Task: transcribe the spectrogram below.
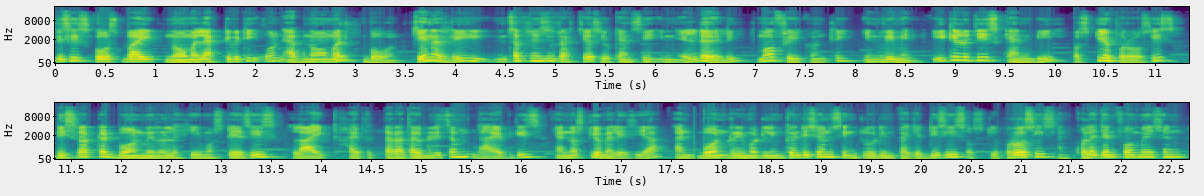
This is caused by normal activity on abnormal bone. Generally, insufficiency fractures you can see in elderly, more frequently in women. Etiologies can be osteoporosis, disrupted bone mineral hemostasis like hyperparathyroidism, diabetes, and osteomalacia, and bone remodeling conditions including Paget disease, osteoporosis, and collagen formation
